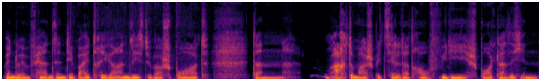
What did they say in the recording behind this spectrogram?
Wenn du im Fernsehen dir Beiträge ansiehst über Sport, dann achte mal speziell darauf, wie die Sportler sich in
